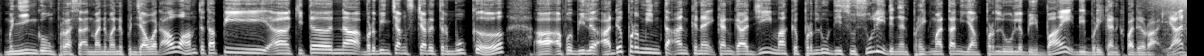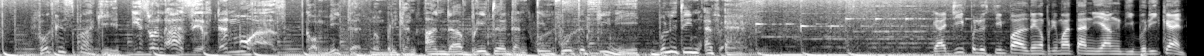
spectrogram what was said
menyinggung perasaan mana-mana penjawat awam tetapi uh, kita nak berbincang secara terbuka uh, apabila ada permintaan kenaikan gaji maka perlu disusuli dengan perkhidmatan yang perlu lebih baik diberikan kepada rakyat Fokus pagi Izwan Azir dan Muaz komited memberikan anda berita dan info terkini Bulletin FM. Gaji perlu setimpal dengan perkhidmatan yang diberikan.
